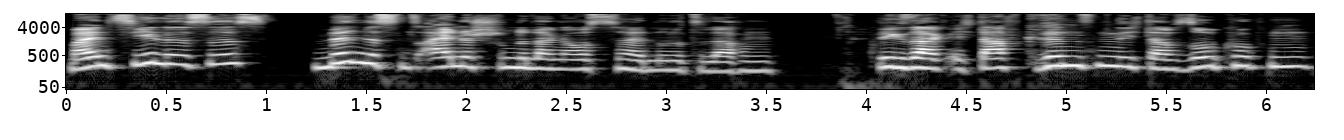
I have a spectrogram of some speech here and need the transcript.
Mein Ziel ist es, mindestens eine Stunde lang auszuhalten, ohne zu lachen. Wie gesagt, ich darf grinsen, ich darf so gucken.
